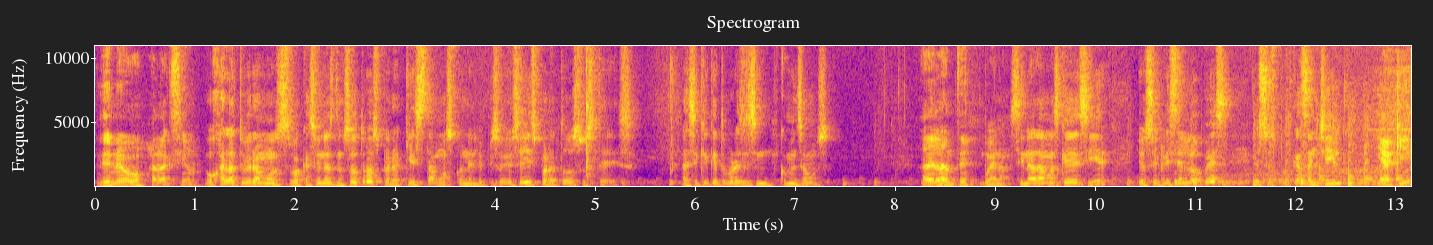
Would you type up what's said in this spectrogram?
de nuevo a la acción. Ojalá tuviéramos vacaciones nosotros, pero aquí estamos con el episodio 6 para todos ustedes. Así que, ¿qué te parece si comenzamos? Adelante. Bueno, sin nada más que decir, yo soy Cristian López, esto es Podcast and Chill. Y aquí,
